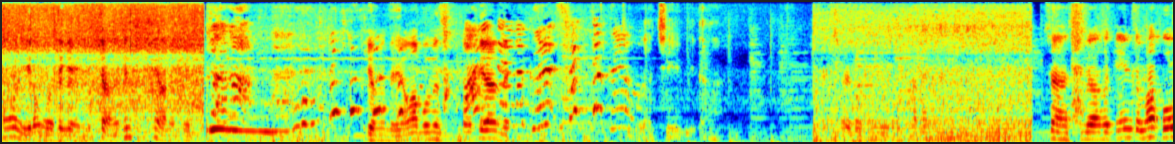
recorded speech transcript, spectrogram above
성원이 이런 거 되게 쉽지 않은 흔치 않은데. 비 오는데 영화 보면서 어떻게 하는데. 아침입니다. 자 집에 와서 게임 좀 하고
